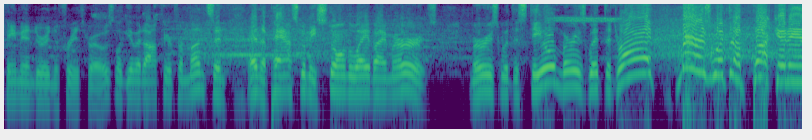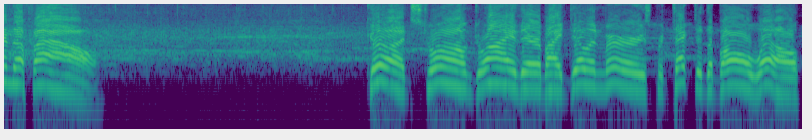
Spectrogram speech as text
Came in during the free throws. They'll give it off here for Munson. And the pass will be stolen away by Mers. Mers with the steal. Mers with the drive. Mers with the bucket and the foul. Good, strong drive there by Dylan Mers. Protected the ball well.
